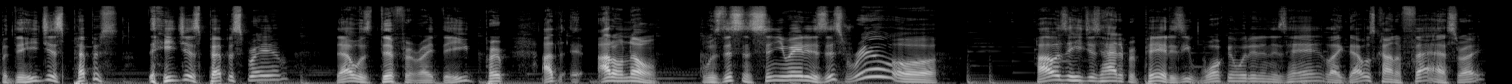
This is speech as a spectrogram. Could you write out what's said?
But did he just pepper did he just pepper spray him? That was different right there. He perp I I don't know. Was this insinuated? Is this real or how is it he just had it prepared? Is he walking with it in his hand? Like that was kind of fast, right?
